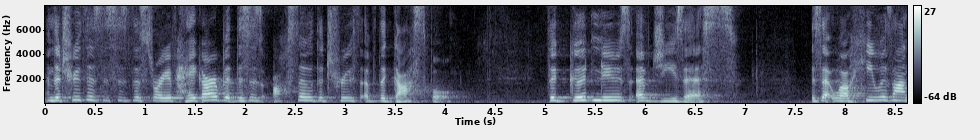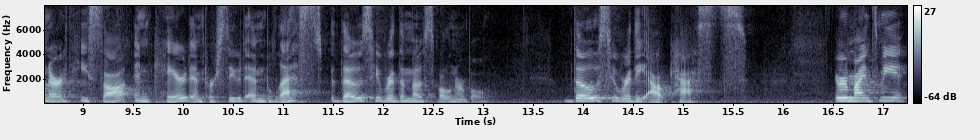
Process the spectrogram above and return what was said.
And the truth is, this is the story of Hagar, but this is also the truth of the gospel. The good news of Jesus is that while he was on earth, he sought and cared and pursued and blessed those who were the most vulnerable, those who were the outcasts. It reminds me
